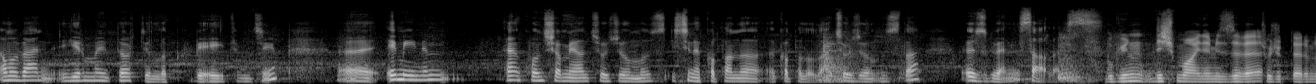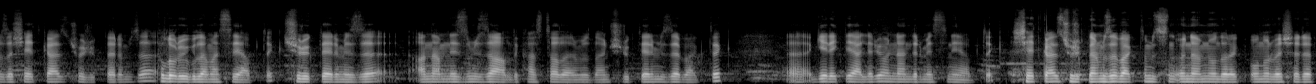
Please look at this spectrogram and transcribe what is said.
Ama ben 24 yıllık bir eğitimciyim. Eminim en konuşamayan çocuğumuz, içine kapanı, kapalı olan çocuğumuz da özgüvenini sağlarız. Bugün diş muayenemizi ve çocuklarımıza, şehit gazi çocuklarımıza flor uygulaması yaptık. Çürüklerimizi, anamnezimizi aldık hastalarımızdan, çürüklerimize baktık. Ee, gerekli yerleri yönlendirmesini yaptık. Şehit gazi çocuklarımıza baktığımız için önemli olarak onur ve şeref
